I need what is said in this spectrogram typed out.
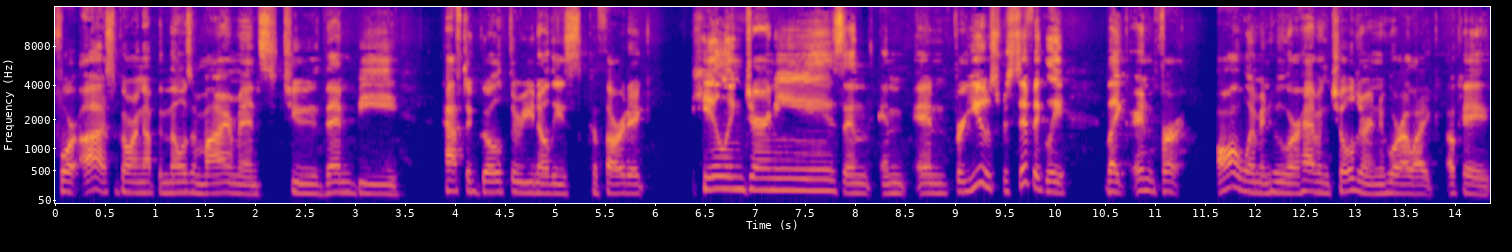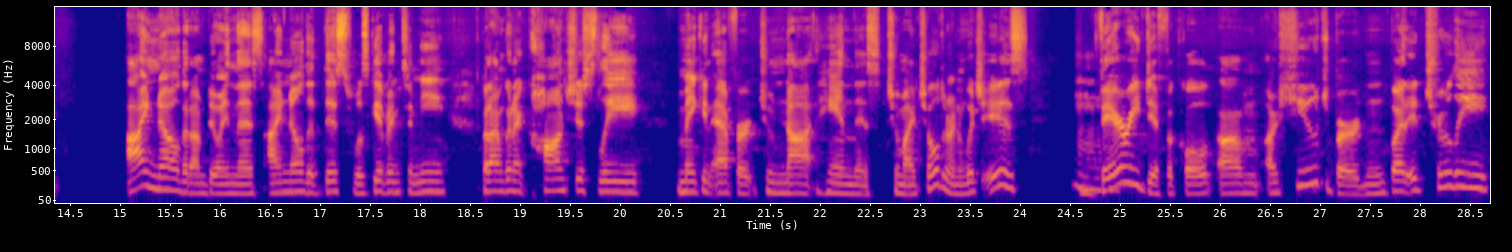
for us growing up in those environments to then be have to go through, you know, these cathartic healing journeys and and and for you specifically, like and for all women who are having children who are like, okay, I know that I'm doing this. I know that this was given to me, but I'm going to consciously make an effort to not hand this to my children, which is mm. very difficult, um, a huge burden, but it truly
